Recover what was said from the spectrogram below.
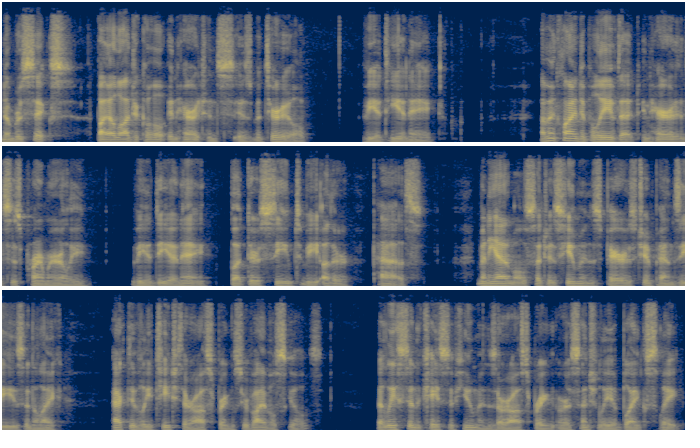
Number six, biological inheritance is material via DNA. I'm inclined to believe that inheritance is primarily via DNA, but there seem to be other paths. Many animals, such as humans, bears, chimpanzees, and the like, actively teach their offspring survival skills. At least in the case of humans, our offspring are essentially a blank slate.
